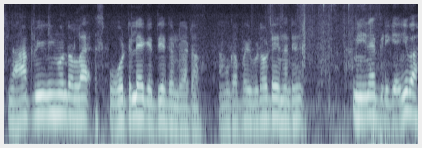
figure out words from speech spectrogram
സ്നാപ്പിങ് കൊണ്ടുള്ള സ്പോട്ടിലേക്ക് എത്തിയിട്ടുണ്ട് കേട്ടോ. നമുക്കപ്പോൾ ഇവിടോട്ട് ചെന്നിട്ട് മീനെ പിടിക്കാം. ഇനി വാ.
